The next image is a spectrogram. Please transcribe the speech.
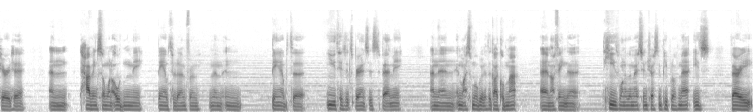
period here. And having someone older than me, being able to learn from them and being able to use his experiences to better me. And then in my small group, there's a guy called Matt, and I think that he's one of the most interesting people I've met. He's very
